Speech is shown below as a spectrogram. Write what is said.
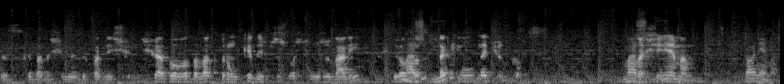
to jest chyba nosimy dokładnie świ- światłowodowa, którą kiedyś w przyszłości używali i po prostu gir? taką leciutką. Masz Właśnie nie mam, To nie masz.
